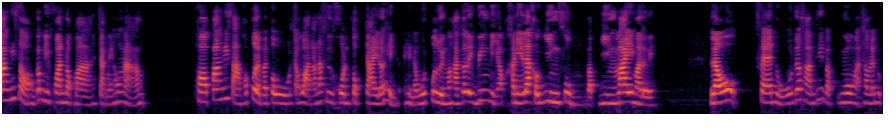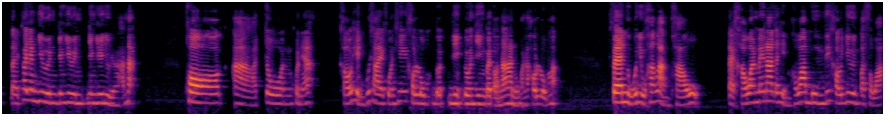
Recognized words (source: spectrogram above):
ปั้งที่สองก็มีควันออกมาจากในห้องน้ำพอปั้งที่สามเขาเปิดประตู จังหวะนั้นนะคือ คนตกใจแล้วเห็นเห็นอาวุธปืนมาคะก็เลยวิ่งหนีออกคันนี้แหละเขายิงสุ่มแบบยิงไล่มาเลย แล้วแฟนหนูด้วยความที่แบบงงอะทำอะไรไม่ถูกแต่ก็ยังยืนยังยืนยังยืนอยู่อย่างนั้นอะพออ่าโจรคนเนี้ยเขาเห็นผู้ชายคนที่เขาล้มโดนยิงโดนยิงไปต่อหน้าหนูอะแล้วเขาล้มอะแฟนหนูอยู่ข้างหลังเขา แต่เขาอะไม่น่าจะเห็นเพราะว่ามุมที่เขายืนปัสสาวะ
